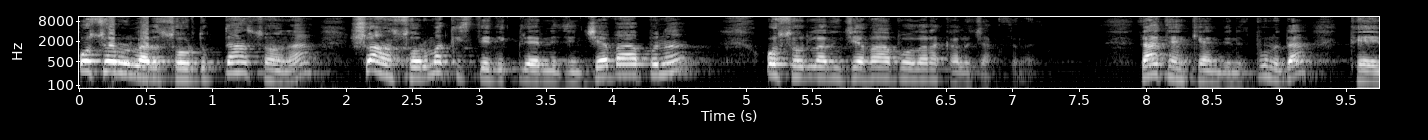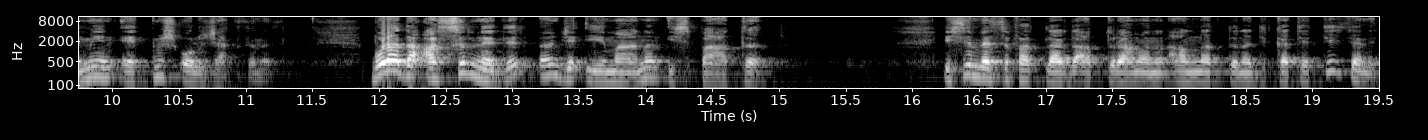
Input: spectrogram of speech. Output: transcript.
O soruları sorduktan sonra şu an sormak istediklerinizin cevabını O soruların cevabı olarak alacaksınız. Zaten kendiniz bunu da temin etmiş olacaksınız. Burada asıl nedir? Önce imanın ispatı. İsim ve sıfatlarda Abdurrahman'ın anlattığına dikkat ettiyseniz,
